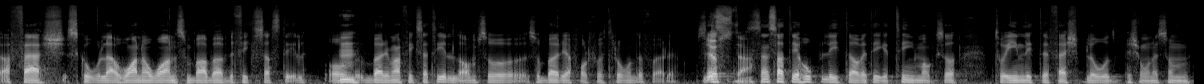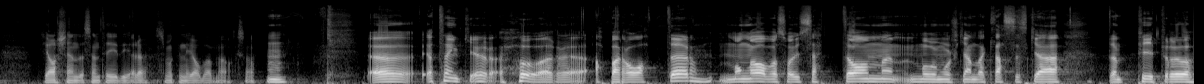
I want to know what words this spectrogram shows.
affärsskola 101 som bara behövde fixas till. Och Mm. börjar man fixa till dem så, så börjar folk få förtroende för det. Sen, Just det. Sen satte jag ihop lite av ett eget team också. Tog in lite färskt blod, personer som jag kände sedan tidigare, som jag kunde jobba med också. Mm. Eh, jag tänker hörapparater. Många av oss har ju sett dem. Mormors gamla klassiska. Den piper och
